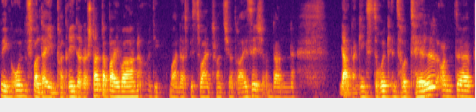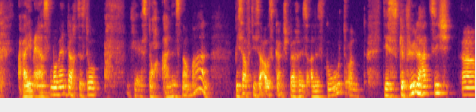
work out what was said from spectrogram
wegen uns, weil da eben Vertreter der Stadt dabei waren. Die waren das bis 22.30 Uhr und dann ja, dann ging es zurück ins Hotel und äh, aber im ersten Moment dachtest du, hier ist doch alles normal. Bis auf diese Ausgangssperre ist alles gut und dieses Gefühl hat sich äh,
